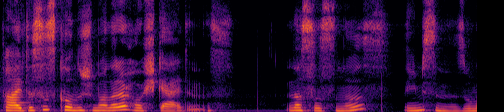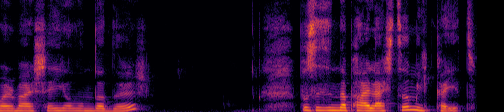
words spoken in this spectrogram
Faydasız konuşmalara hoş geldiniz. Nasılsınız? İyi misiniz? Umarım her şey yolundadır. Bu sizinle paylaştığım ilk kayıt.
